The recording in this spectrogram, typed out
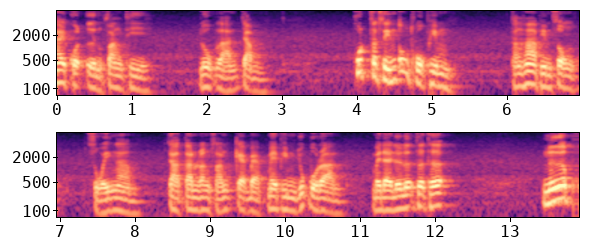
ให้คนอื่นฟังที ลูกหลานจำพุทธศิลป์ต้องถูกพิมพ์ ทั้งห้าพิมพ์ทรง สวยงาม จากการรังสรรค์แกะแบบแม่พิมพ์ยุคโบราณ ไม่ได้เลอะๆเทอะเนื้อผ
